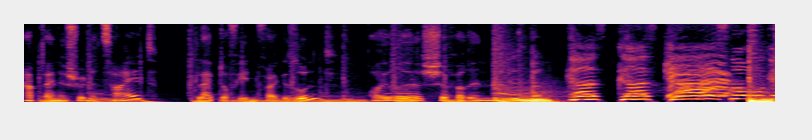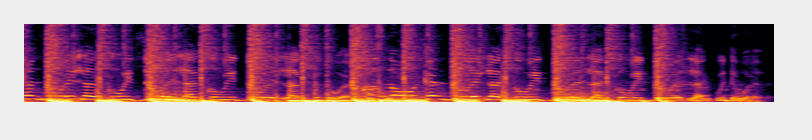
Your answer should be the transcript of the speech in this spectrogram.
habt eine schöne Zeit, bleibt auf jeden Fall gesund. Eure Schifferin. Like we do it.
